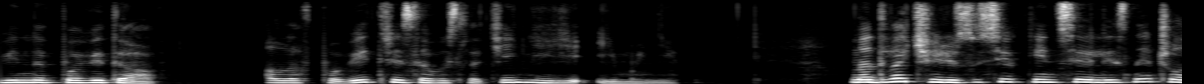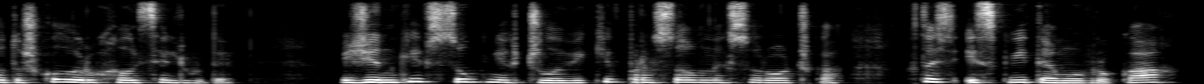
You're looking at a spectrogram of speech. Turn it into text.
Він не повідав, але в повітрі зависла тінь її імені. Надвечері з усіх кінців лісничого до школи рухалися люди. Жінки в сукнях, чоловіки в прасованих сорочках, хтось із квітами в руках.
